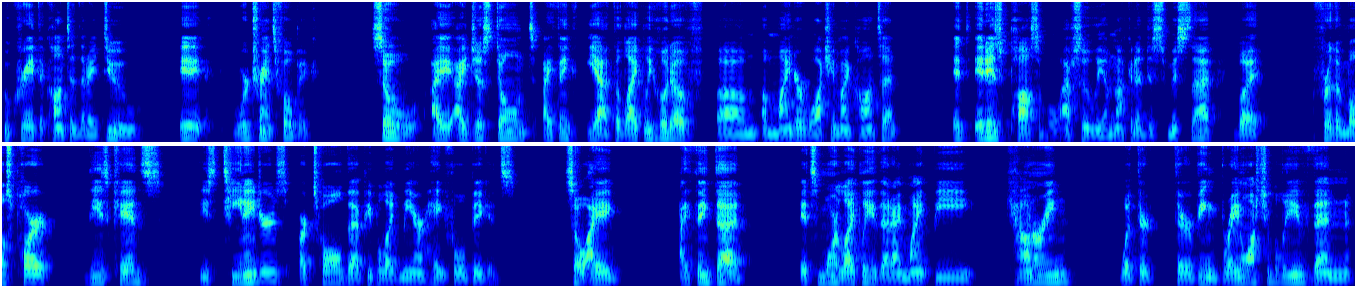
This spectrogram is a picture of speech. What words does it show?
who create the content that I do, it, we're transphobic. So I, I just don't. I think yeah, the likelihood of um, a minor watching my content, it, it is possible. Absolutely, I'm not going to dismiss that. But for the most part, these kids, these teenagers are told that people like me are hateful bigots. So I I think that it's more likely that I might be countering what they're they're being brainwashed to believe than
